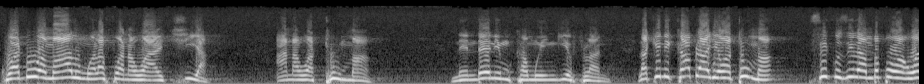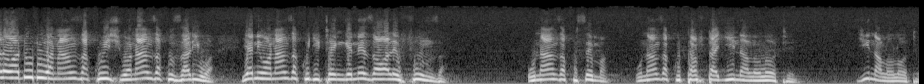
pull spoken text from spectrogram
kwa dua maalum, alafu anawaachia, anawatuma, nendeni mkamwingie fulani. Lakini kabla hajawatuma, siku zile ambapo wale wadudu wanaanza kuishi, wanaanza kuzaliwa, yani wanaanza kujitengeneza wale funza, unaanza kusema, unaanza kutafuta jina lolote, jina lolote.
